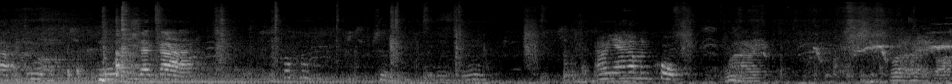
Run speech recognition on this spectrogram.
่างจุมูตีลากาเอายังกับมันขบ มาโทษนะแม่ก่อน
